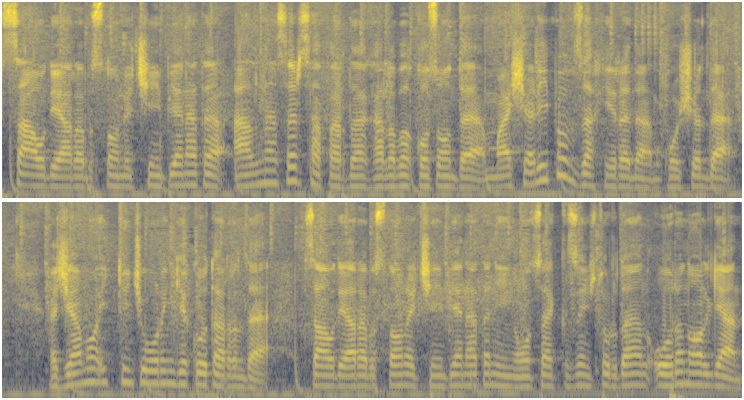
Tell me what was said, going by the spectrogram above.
Saudiya Arabistoni chempionati Al Nasr safarda g'alaba qozondi. Masharipov zaxiradan qo'shildi. Jamoa 2-o'ringa ko'tarildi. Saudiya Arabistoni chempionatining 18-turdan o'rin olgan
